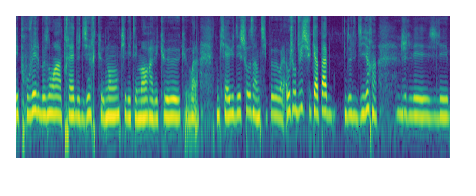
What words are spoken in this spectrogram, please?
éprouvé le besoin après de dire que non, qu'il était mort avec eux, que voilà. Donc il y a eu des choses un petit peu. Voilà. Aujourd'hui, je suis capable de le dire. Je l'ai, je l'ai,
